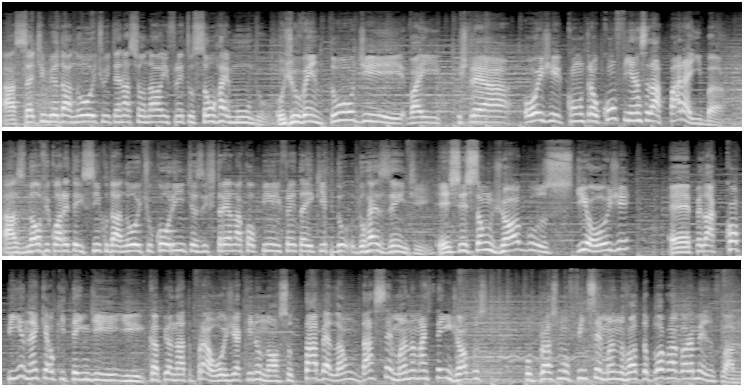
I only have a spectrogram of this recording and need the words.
Às 7h30 da noite, o Internacional enfrenta o São Raimundo. O Juventude vai estrear hoje contra o Confiança da Paraíba. Às 9h45 da noite, o Corinthians estreia na Copinha e enfrenta a equipe do, do Resende. Esses são jogos de hoje é, pela Copinha, né? Que é o que tem de, de campeonato para hoje aqui no nosso tabelão da semana, mas tem jogos pro próximo fim de semana no Volta do Bloco agora mesmo, Flávio.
